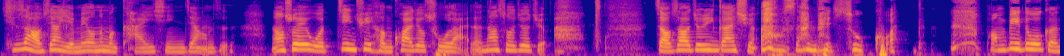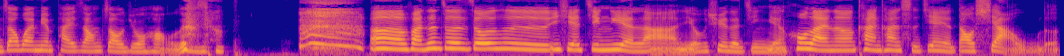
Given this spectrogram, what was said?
其实好像也没有那么开心这样子。然后所以我进去很快就出来了，那时候就觉得啊，早知道就应该选 奥赛美术馆的，庞毕多可能在外面拍张照就好了这样。嗯，反正这就是一些经验啦，有趣的经验。后来呢，看看时间也到下午了，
